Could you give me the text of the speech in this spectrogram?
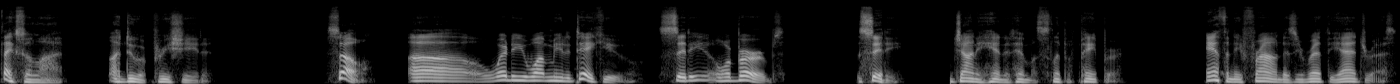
Thanks a lot. I do appreciate it. So, uh, where do you want me to take you? City or burbs? City. Johnny handed him a slip of paper. Anthony frowned as he read the address.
